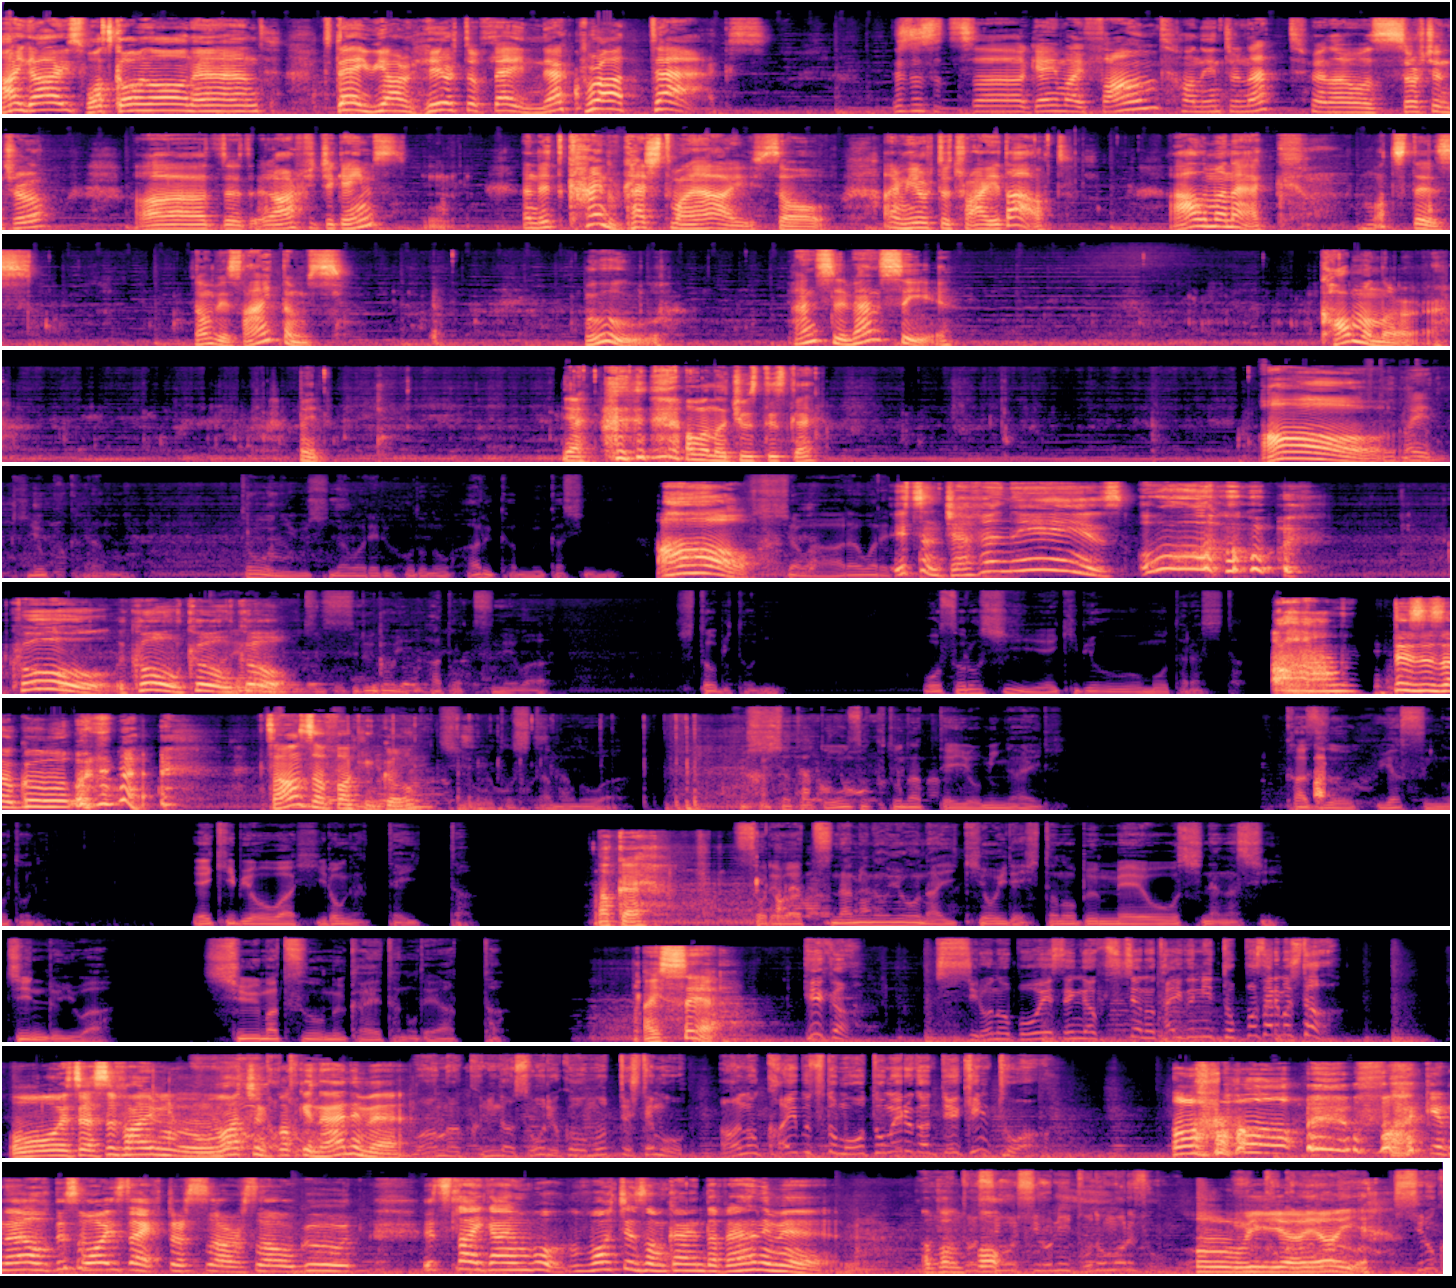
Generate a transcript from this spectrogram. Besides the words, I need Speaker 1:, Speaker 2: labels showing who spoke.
Speaker 1: Hi guys, what's going on? And today we are here to play Necrotax. This is a game I found on the internet when I was searching through uh, the, the RPG games, and it kind of catched my eye, so I'm here to try it out. Almanac. What's this? Zombies items. Ooh. Fancy, fancy commoner. Wait. Yeah, I wanna choose this guy. Oh! Wait. Oh! It's in Japanese! Oh! cool, cool, cool, cool.
Speaker 2: 恐ろしい疫病をもたらした
Speaker 1: Oh, this is so cool. Sounds so fucking cool.
Speaker 2: 死者と同族となってよみがえり数を増やすごとに疫病は広がっていった
Speaker 1: Okay.
Speaker 2: それは津波のような勢いで人の文明を押し流し人類は終末を迎えたのであった
Speaker 1: I see.
Speaker 3: 陛下城の防衛線が不死者の大軍に突破されました
Speaker 1: Oh, it's as if I'm watching fucking anime.
Speaker 3: 我が国が総力をもってしてもあの怪物どもを止めるができんとは
Speaker 1: Oh, fucking hell, these voice actors are so good. It's like I'm wa- watching some kind of anime. About
Speaker 3: 私
Speaker 1: po-
Speaker 3: は城にとどまるぞ
Speaker 1: oh, yeah, yeah.
Speaker 3: 城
